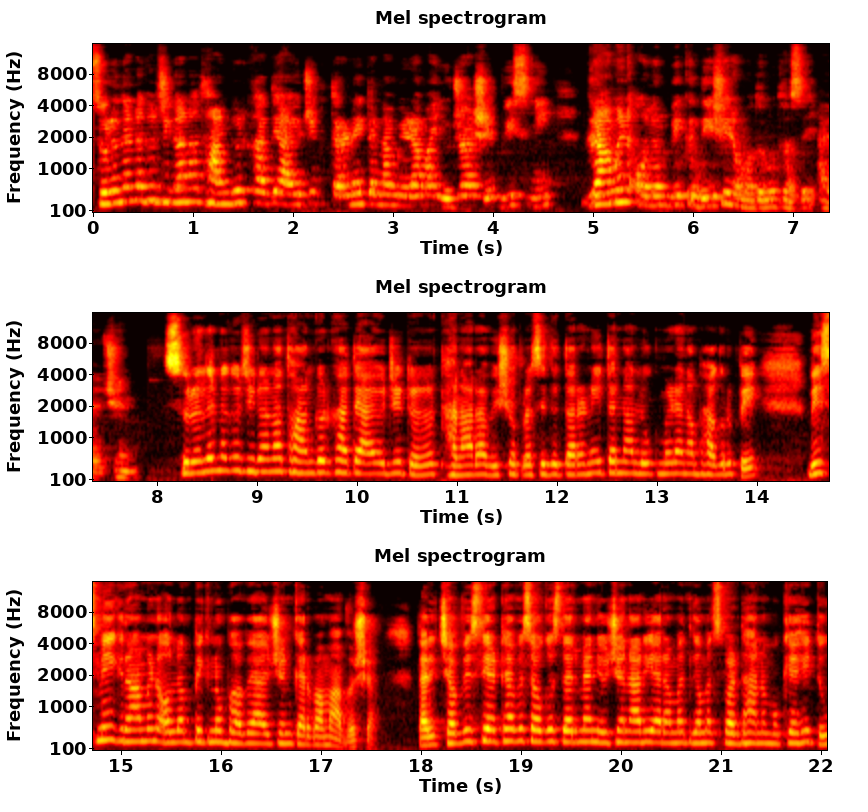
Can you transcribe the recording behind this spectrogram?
સુરેન્દ્રનગર જિલ્લાના થાનગઢ ખાતે આયોજિત તરણેતરના મેળામાં યોજાશે વીસમી ગ્રામીણ ઓલિમ્પિક દેશી રમતોનું થશે આયોજન. સુરેન્દ્રનગર જિલ્લાના થાનગઢ ખાતે આયોજિત થનારા વિશ્વ પ્રસિદ્ધ તરણેતરના લોકમેળાના ભાગરૂપે વીસમી ગ્રામીણ ઓલિમ્પિકનું ભવ્ય આયોજન કરવામાં આવશે. તારીખ છવ્વીસથી અઠ્યાવીસ ઓગસ્ટ દરમિયાન યોજાનારી આ રમતગમત સ્પર્ધાનો મુખ્ય હેતુ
